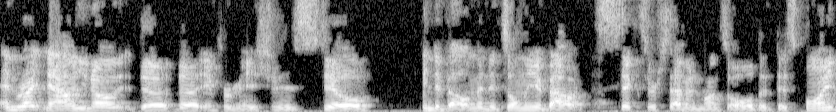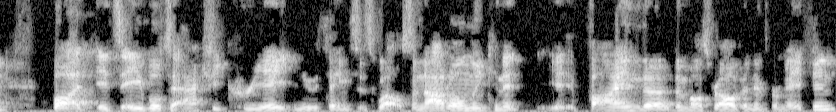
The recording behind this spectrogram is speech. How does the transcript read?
And right now, you know, the the information is still in development. It's only about six or seven months old at this point, but it's able to actually create new things as well. So not only can it find the, the most relevant information,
